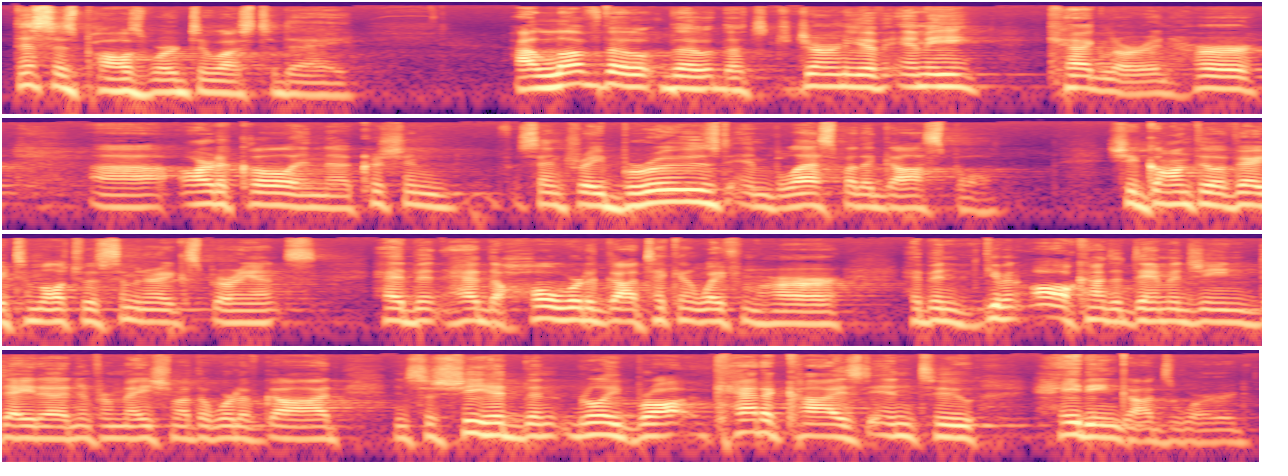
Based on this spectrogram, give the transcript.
This is Paul's word to us today. I love the, the, the journey of Emmy Kegler in her uh, article in the Christian Century, Bruised and Blessed by the Gospel. She'd gone through a very tumultuous seminary experience, had, been, had the whole Word of God taken away from her, had been given all kinds of damaging data and information about the Word of God. And so she had been really brought, catechized into hating God's Word.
